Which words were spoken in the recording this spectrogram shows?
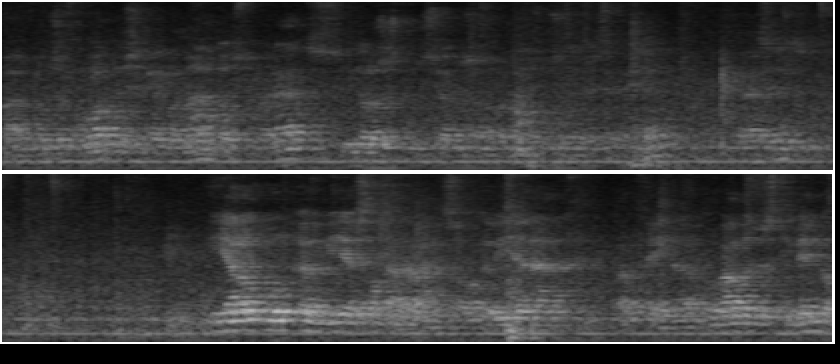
va, doncs a favor, deixarem la mà, tots separats i dues extensions a la participació de PSC. Gràcies. I el que havia saltat abans, o que havia anat per feina, aprovar el desistiment del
